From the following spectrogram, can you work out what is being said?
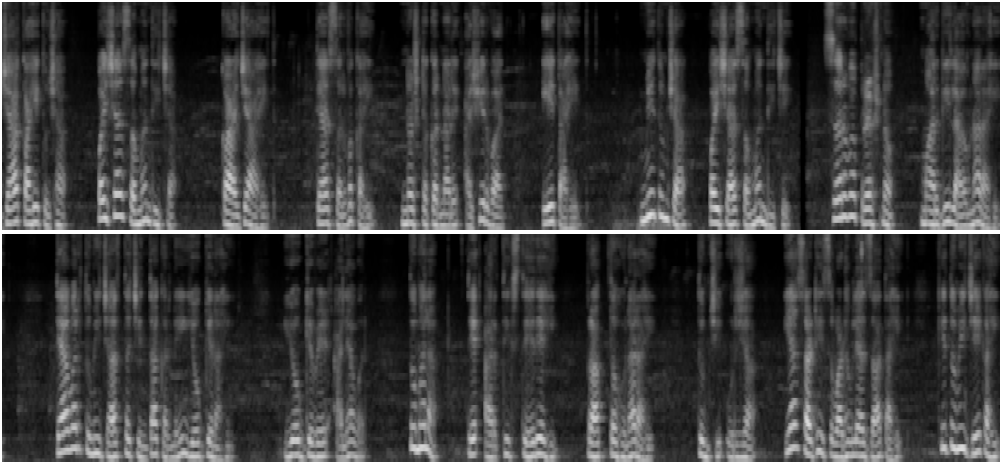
ज्या काही तुझ्या पैशासंबंधीच्या काळज्या आहेत त्या सर्व काही नष्ट करणारे आशीर्वाद येत आहेत. मी तुमच्या पैशासंबंधीचे सर्व प्रश्न मार्गी लावणार आहे. त्यावर तुम्ही जास्त चिंता करणे योग्य नाही. योग्य वेळ आल्यावर तुम्हाला ते आर्थिक स्थैर्यही प्राप्त होणार आहे. तुमची ऊर्जा यासाठीच वाढवल्या जात आहे की तुम्ही जे काही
